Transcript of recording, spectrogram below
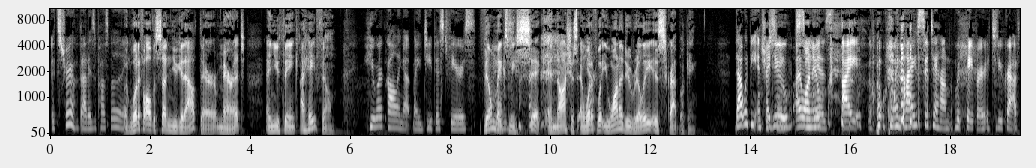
It's true. That is a possibility. Like, what if all of a sudden you get out there, Merritt, and you think, I hate film? you are calling up my deepest fears. Film makes me sick and nauseous. And what if what you want to do really is scrapbooking? That would be interesting. I do. I want to. as I when I sit down with paper to do crafts,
